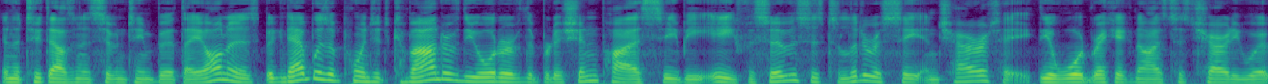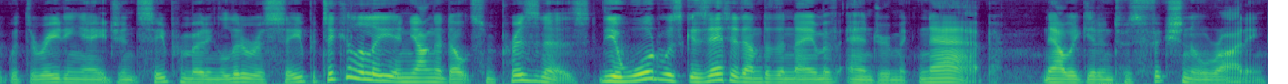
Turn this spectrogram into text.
In the 2017 birthday honours, McNab was appointed Commander of the Order of the British Empire CBE for services to literacy and charity. The award recognised his charity work with the Reading Agency promoting literacy, particularly in young adults and prisoners. The award was gazetted under the name of Andrew McNab. Now we get into his fictional writing.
